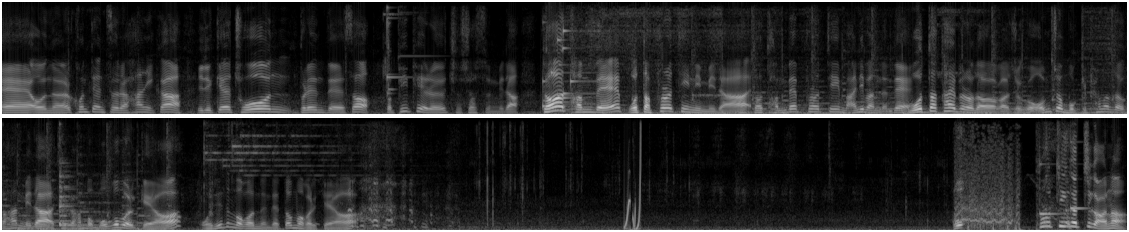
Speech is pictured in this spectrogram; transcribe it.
예, 오늘 콘텐츠를 하니까 이렇게 좋은 브랜드에서 또 PPL을 주셨습니다. 더 담배 워터 프로틴입니다. 더 담배 프로틴 많이 봤는데 워터 타입으로 나와가지고 엄청 먹기 편하다고 합니다. 제가 한번 먹어볼게요. 어제도 먹었는데 또 먹을게요. 프로틴 같지가 않아.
